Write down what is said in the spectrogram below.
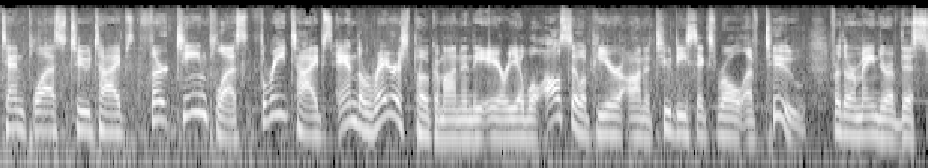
10 plus, two types, 13 plus, three types, and the rarest Pokemon in the area will also appear on a 2d6 roll of two for the remainder of this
